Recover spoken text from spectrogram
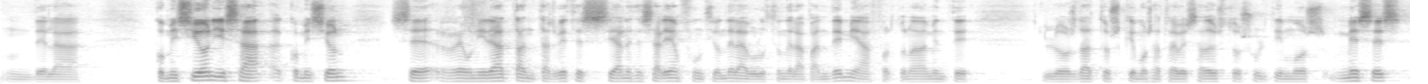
de la comisión y esa comisión se reunirá tantas veces sea necesaria en función de la evolución de la pandemia. Afortunadamente, los datos que hemos atravesado estos últimos meses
